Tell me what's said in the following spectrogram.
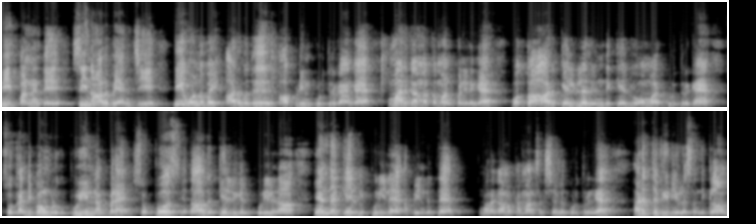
பி பன்னெண்டு சி நாலு பை அஞ்சு டி ஒன்று பை அறுபது அப்படின்னு கொடுத்துருக்காங்க. மறக்காம கமெண்ட் பண்ணிடுங்க. மொத்தம் ஆறு கேள்வியில் ரெண்டு கேள்வி ஹோம்ஒர்க் கொடுத்துருக்கேன். ஸோ கண்டிப்பாக உங்களுக்கு புரியும் நம்புகிறேன் சப்போஸ் ஏதாவது கேள்விகள் புரியலனா எந்த கேள்வி புரியல அப்படின்றத மறக்காமல் கமெண்ட் செக்ஷனில் கொடுத்துருங்க. அடுத்த வீடியோவில் சந்திக்கலாம்.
